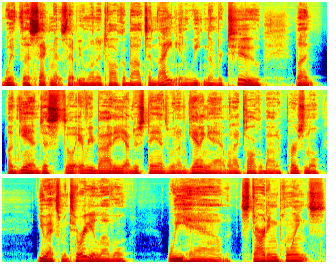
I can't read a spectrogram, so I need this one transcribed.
with the segments that we want to talk about tonight in week number two. But again, just so everybody understands what I'm getting at when I talk about a personal UX maturity level, we have starting points,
